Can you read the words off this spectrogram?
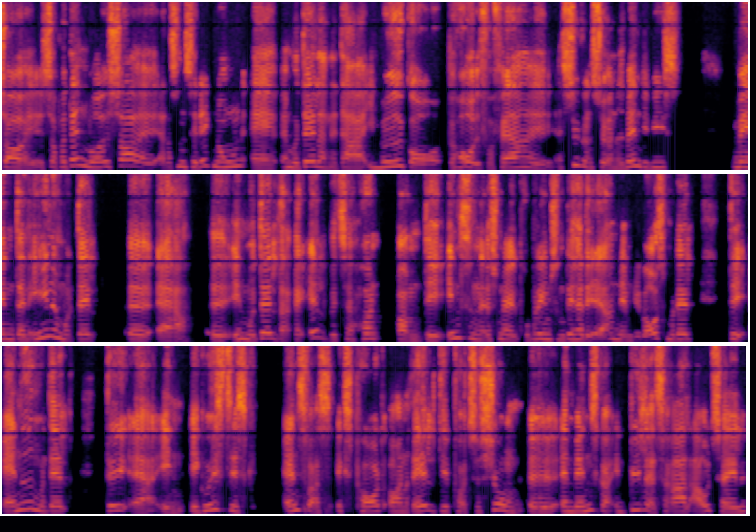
Så, øh, så på den måde så øh, er der sådan set ikke nogen af, af modellerne, der imødegår behovet for færre øh, asylansøgere nødvendigvis. Men den ene model øh, er øh, en model, der reelt vil tage hånd om det internationale problem, som det her det er, nemlig vores model. Det andet model, det er en egoistisk ansvarseksport og en reel deportation øh, af mennesker, en bilateral aftale,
